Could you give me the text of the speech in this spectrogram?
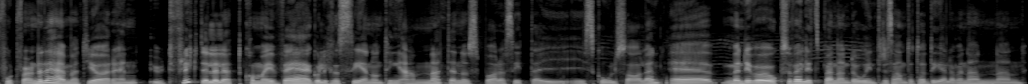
fortfarande det här med att göra en utflykt eller att komma iväg och liksom se någonting annat än att bara sitta i, i skolsalen. Eh, men det var också väldigt spännande och intressant att ta del av en annan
